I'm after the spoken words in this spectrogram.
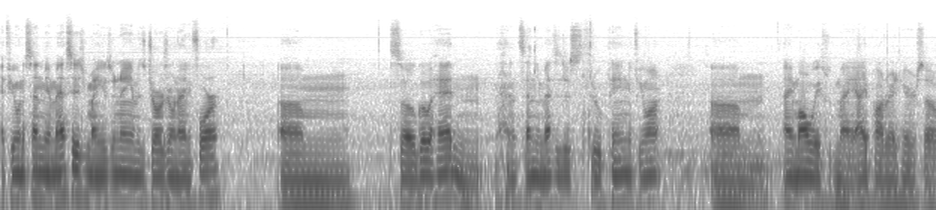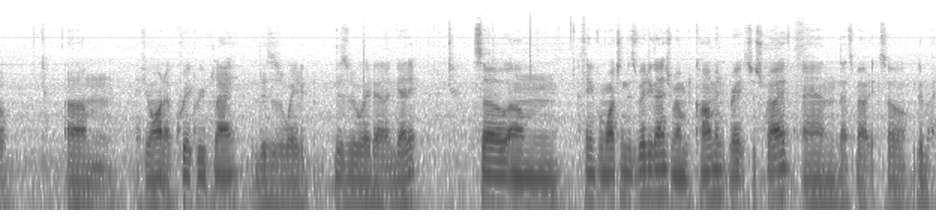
if you want to send me a message my username is Giorgio94 um, so go ahead and send me messages through ping if you want um, I'm always with my iPod right here so um, if you want a quick reply this is a way to this is a way to get it so um, Thank you for watching this video guys. Remember to comment, rate, subscribe, and that's about it. So, goodbye.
